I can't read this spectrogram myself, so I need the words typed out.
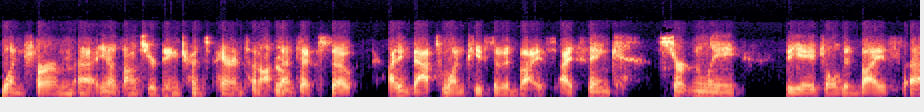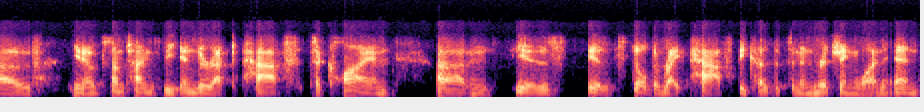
one firm. Uh, you know, as long as you're being transparent and authentic. Sure. So I think that's one piece of advice. I think certainly the age old advice of you know sometimes the indirect path to climb um, is is still the right path because it's an enriching one. And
